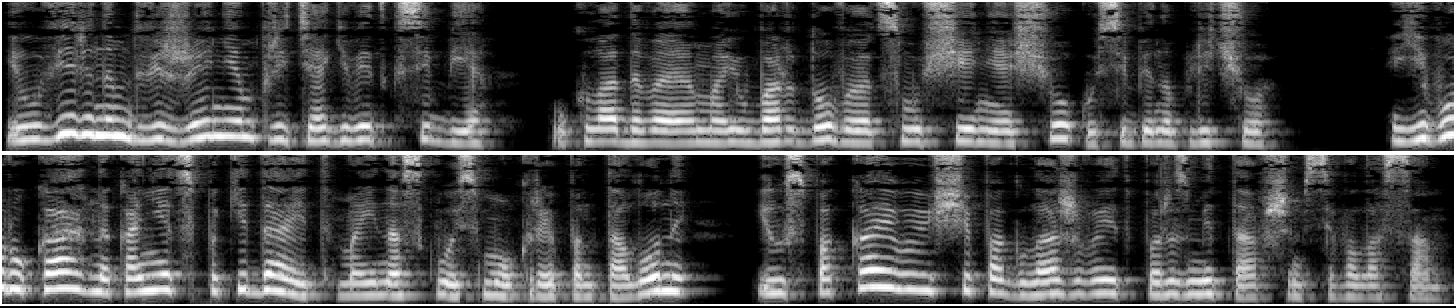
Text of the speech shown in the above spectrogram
и уверенным движением притягивает к себе, укладывая мою бордовую от смущения щеку себе на плечо. Его рука, наконец, покидает мои насквозь мокрые панталоны и успокаивающе поглаживает по разметавшимся волосам.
